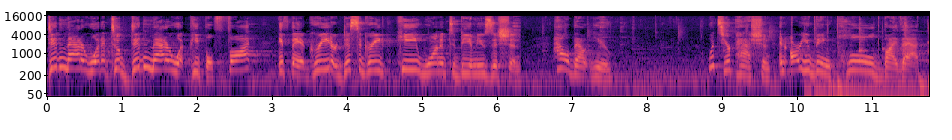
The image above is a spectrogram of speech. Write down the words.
Didn't matter what it took, didn't matter what people thought, if they agreed or disagreed, he wanted to be a musician. How about you? What's your passion? And are you being pulled by that?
